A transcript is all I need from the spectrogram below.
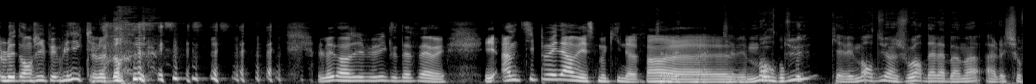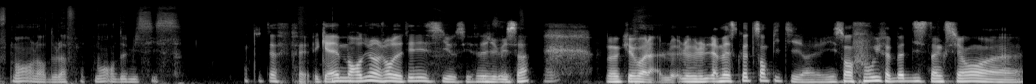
le, danger public le, le danger public tout à fait oui et un petit peu énervé Smokey 9 hein, qui, avait, euh, qui avait mordu qui avait mordu un joueur d'Alabama à l'échauffement lors de l'affrontement en 2006 tout à fait. Et qui avait mordu un joueur de Tennessee aussi, ça j'ai vu ça. Donc euh, voilà, la mascotte sans pitié. Hein. Il s'en fout, il fait pas de distinction.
